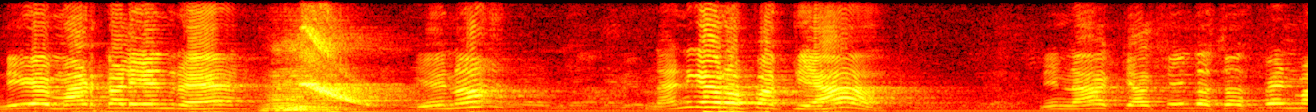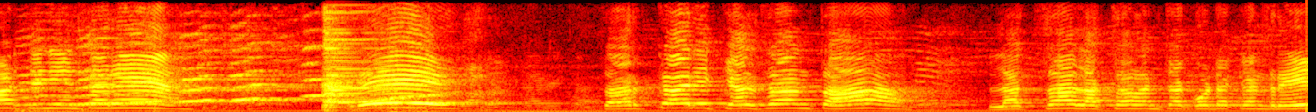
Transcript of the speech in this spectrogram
ನೀವೇ ಮಾಡ್ಕೊಳ್ಳಿ ಅಂದ್ರೆ. ಏನು? ನನಗೆ ಆರೋಪ ಆಗ್ತೀಯಾ ನಿನ್ನ ಕೆಲಸದಿಂದ ಸಸ್ಪೆಂಡ್ ಮಾಡ್ತೀನಿ ಅಂತಾರೆ. ರೀ, ಸರ್ಕಾರಿ ಕೆಲಸ ಅಂತ ಲಕ್ಷ ಲಕ್ಷ ಲಂಚ ಕೊಟ್ಟೆ ಕಣ್ರಿ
